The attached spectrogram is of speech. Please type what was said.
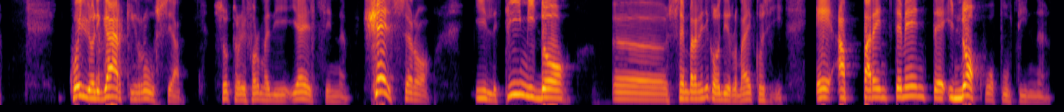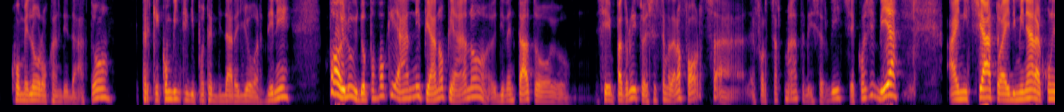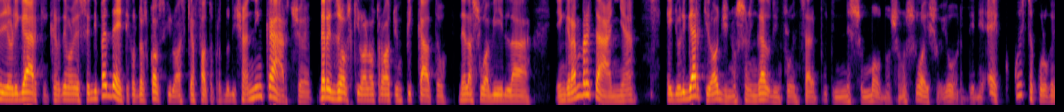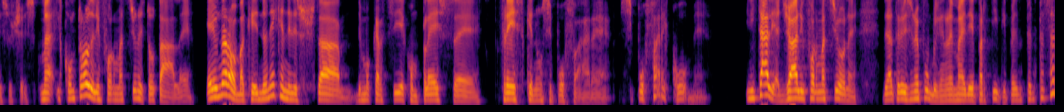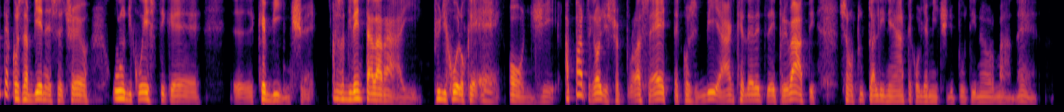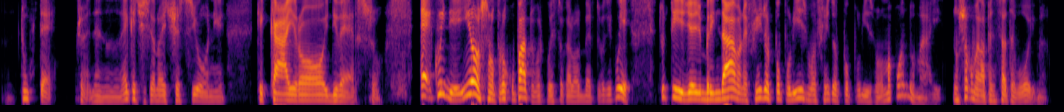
Quegli oligarchi in Russia, sotto le riforme di Yeltsin, scelsero il timido, eh, sembra ridicolo dirlo, ma è così, e apparentemente innocuo Putin come loro candidato, perché convinti di potergli dare gli ordini. Poi lui, dopo pochi anni, piano piano, è diventato si è impadronito del sistema della forza, delle forze armate, dei servizi e così via, ha iniziato a eliminare alcuni degli oligarchi che credevano di essere indipendenti, Khodorkovsky lo ha schiaffato per 12 anni in carcere, Berezovsky lo hanno trovato impiccato nella sua villa in Gran Bretagna e gli oligarchi oggi non sono in grado di influenzare Putin in nessun modo, sono solo ai suoi ordini. Ecco, questo è quello che è successo. Ma il controllo dell'informazione totale è una roba che non è che nelle società, democrazie complesse, fresche non si può fare. Si può fare come? In Italia già l'informazione della televisione pubblica nelle mani dei partiti. Pensate a cosa avviene se c'è uno di questi che, eh, che vince. Cosa diventa la RAI? Più di quello che è oggi. A parte che oggi c'è la 7 e così via, anche le reti dei privati sono tutte allineate con gli amici di Putin e Orban, eh? tutte, cioè non è che ci siano eccezioni, che Cairo è diverso. E quindi io sono preoccupato per questo, caro Alberto, perché qui tutti brindavano, è finito il populismo, è finito il populismo, ma quando mai? Non so come la pensate voi, ma...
